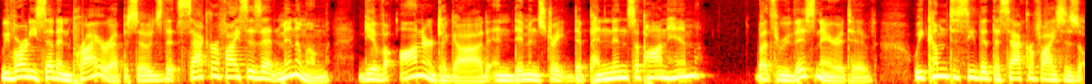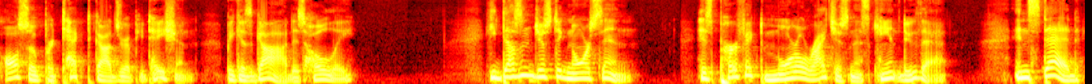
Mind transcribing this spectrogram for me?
We've already said in prior episodes that sacrifices at minimum give honor to God and demonstrate dependence upon Him. But through this narrative, we come to see that the sacrifices also protect God's reputation because God is holy. He doesn't just ignore sin. His perfect moral righteousness can't do that. Instead,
